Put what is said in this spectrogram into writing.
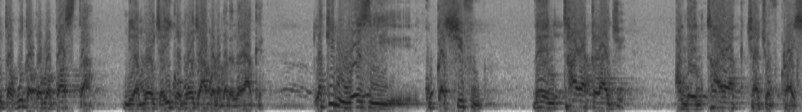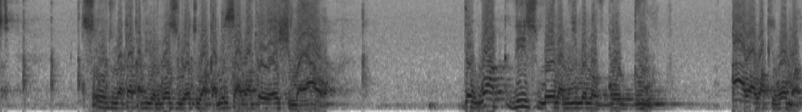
utakuta kwa mapasta mia moja iko moja ako na maneno yake lakini huwezi kukashifu the entire clergy and the entire church of christ so tunataka viongozi wetu wa kanisa wapewe heshima yao. The work these men and women of god do hawa wakigoma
